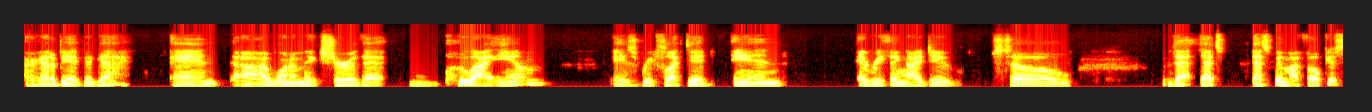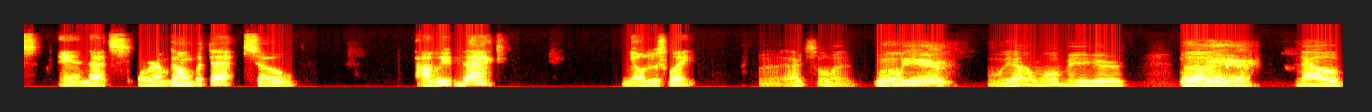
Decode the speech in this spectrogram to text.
i got to be a good guy. And uh, i want to make sure that who i am is reflected in everything i do. So that that's that's been my focus and that's where i'm going with that so i'll be back y'all just wait Uh, Excellent. We'll be here. Well, yeah, we'll be here. We'll be Uh, here. Now,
